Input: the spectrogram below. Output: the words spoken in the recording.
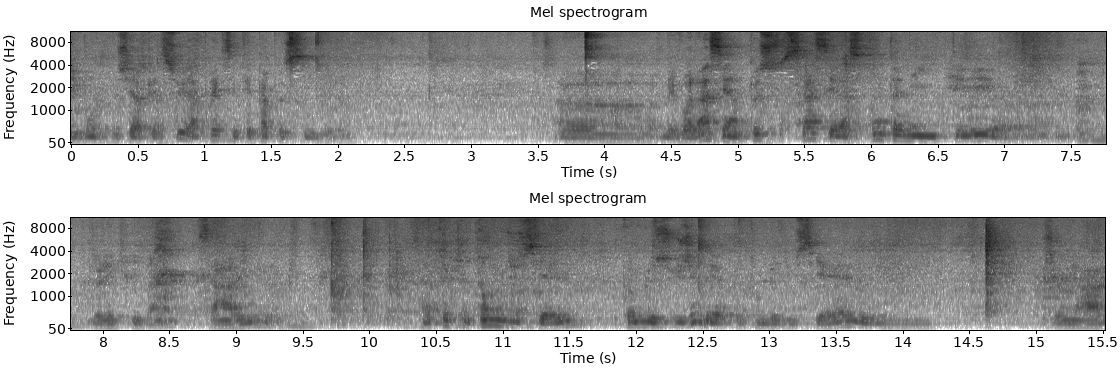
Et bon, je me suis aperçu après que c'était pas possible. Euh, mais voilà, c'est un peu ça, c'est la spontanéité de l'écrivain. Ça arrive. C'est un truc qui tombe du ciel, comme le sujet d'ailleurs peut tomber du ciel, ou général,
